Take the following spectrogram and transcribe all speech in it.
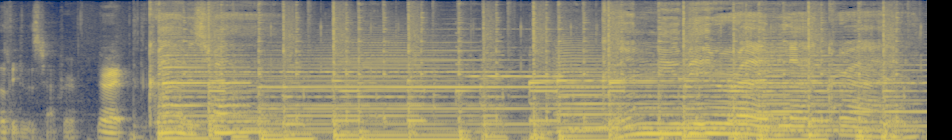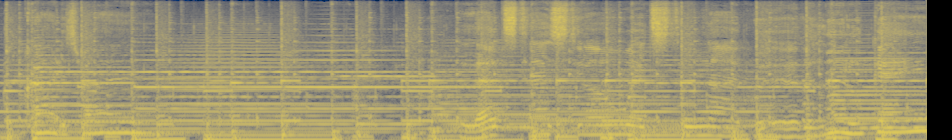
nothing to this chapter. All right. Let's test your wits tonight with a little game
